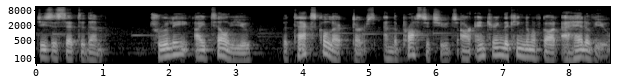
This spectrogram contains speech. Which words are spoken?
Jesus said to them, Truly I tell you, the tax collectors and the prostitutes are entering the kingdom of God ahead of you.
